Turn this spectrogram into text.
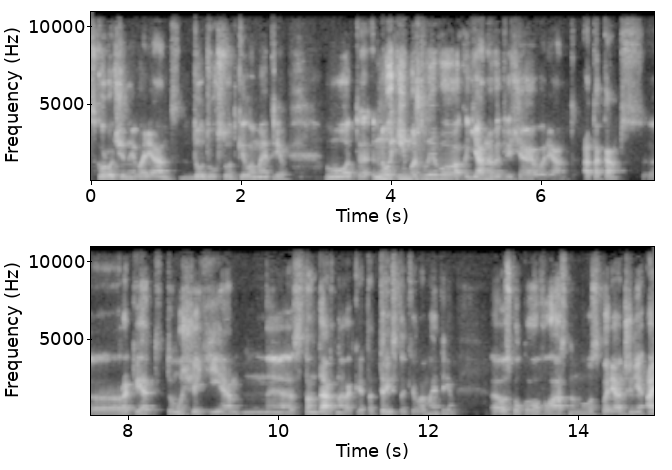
скорочений варіант до 200 кілометрів. От. Ну і можливо, я не виключаю варіант Атакамс е, ракет, тому що є е, стандартна ракета 300 кілометрів е, осколково-фугасному спорядженні, а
